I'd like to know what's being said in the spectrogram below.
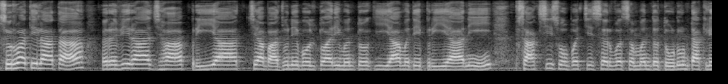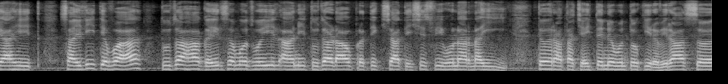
सुरुवातीला आता रविराज हा प्रियाच्या बाजूने बोलतो आणि म्हणतो की यामध्ये प्रिया आणि साक्षीसोबतचे सर्व संबंध तोडून टाकले आहेत. सायली तेव्हा तुझा हा गैरसमज होईल आणि तुझा डाव प्रत्यक्षात यशस्वी होणार नाही. तर आता चैतन्य म्हणतो की रविराज सर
